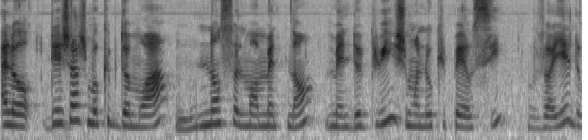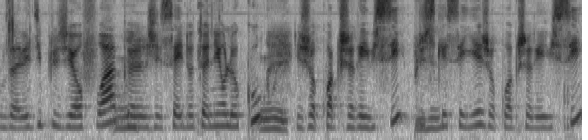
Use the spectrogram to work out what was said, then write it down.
Alors, déjà, je m'occupe de moi, mhm. non seulement maintenant, mais depuis, je m'en occupais aussi. Vous voyez, vous avez dit plusieurs fois que j'essaye de tenir le coup et je crois que je réussis. Plus mhm. qu'essayer, je crois que je réussis.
